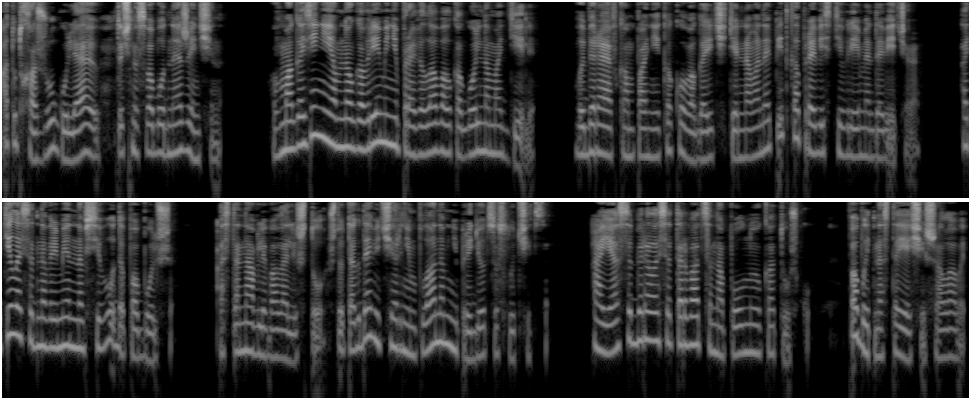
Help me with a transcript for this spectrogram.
А тут хожу, гуляю, точно свободная женщина. В магазине я много времени провела в алкогольном отделе, выбирая в компании какого горячительного напитка провести время до вечера. Хотелось одновременно всего да побольше. Останавливало лишь то, что тогда вечерним планом не придется случиться. А я собиралась оторваться на полную катушку, побыть настоящей шалавой.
